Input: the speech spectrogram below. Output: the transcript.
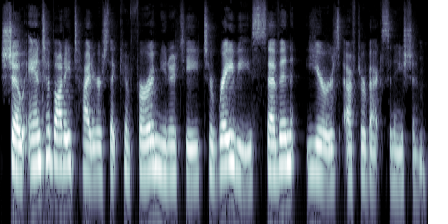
show antibody titers that confer immunity to rabies seven years after vaccination.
